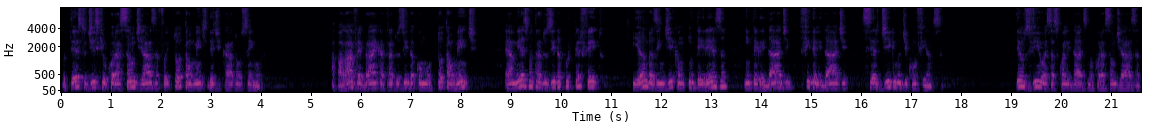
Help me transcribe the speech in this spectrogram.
O texto diz que o coração de Asa foi totalmente dedicado ao Senhor. A palavra hebraica traduzida como totalmente é a mesma traduzida por perfeito, e ambas indicam inteireza, integridade, fidelidade, ser digno de confiança. Deus viu essas qualidades no coração de Asa,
